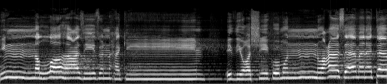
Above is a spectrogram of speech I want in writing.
إن الله عزيز حكيم. إذ يغشيكم النعاس أمنة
